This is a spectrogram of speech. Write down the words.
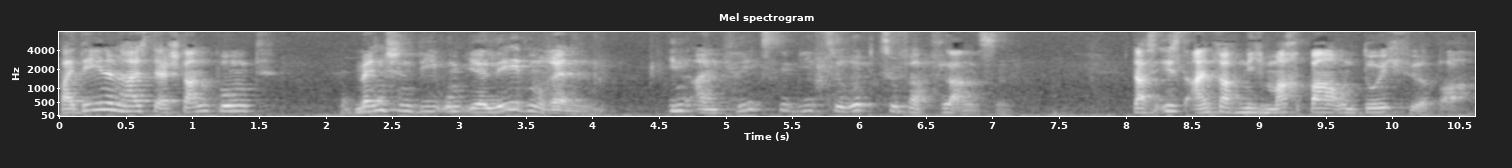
Bei denen heißt der Standpunkt, Menschen, die um ihr Leben rennen, in ein Kriegsgebiet zurück zu verpflanzen, das ist einfach nicht machbar und durchführbar.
